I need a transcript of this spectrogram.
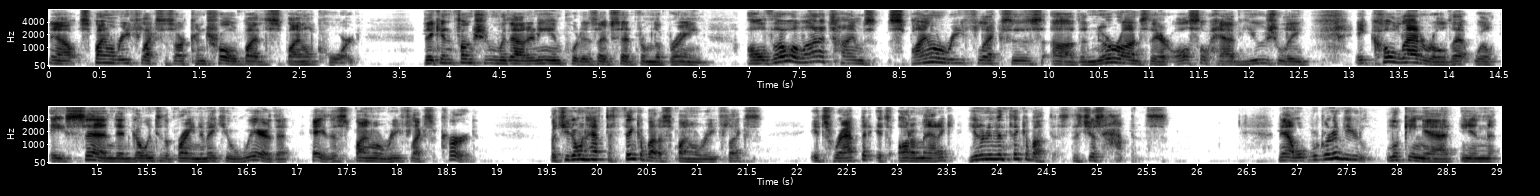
Now, spinal reflexes are controlled by the spinal cord. They can function without any input, as I've said, from the brain. Although a lot of times spinal reflexes, uh, the neurons there also have usually a collateral that will ascend and go into the brain to make you aware that, hey, this spinal reflex occurred. But you don't have to think about a spinal reflex. It's rapid, it's automatic. You don't even think about this. This just happens. Now, what we're going to be looking at in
